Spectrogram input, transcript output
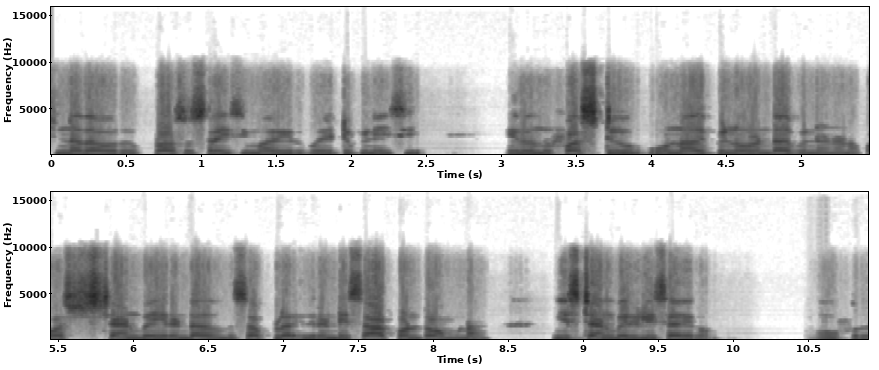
சின்னதாக ஒரு ப்ராசஸர் ஐசி மாதிரி இருக்கும் எட்டு பின் ஐசி இதில் வந்து ஃபஸ்ட்டு ஒன்றாவது பின்னும் ரெண்டாவது பின்னு என்னென்னா ஃபஸ்ட் ஸ்டாண்ட் பை ரெண்டாவது வந்து சப்ளை இது ரெண்டையும் ஷார்ட் பண்ணிட்டோம்னா இங்கே ஸ்டாண்ட் பை ரிலீஸ் ஆயிரும். சப் ஊஃபர்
